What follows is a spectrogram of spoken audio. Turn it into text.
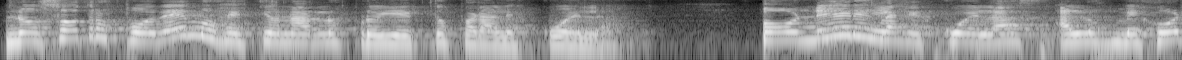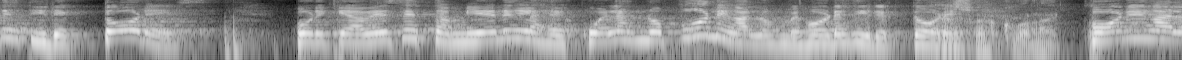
nosotros podemos gestionar los proyectos para la escuela. Poner en las escuelas a los mejores directores, porque a veces también en las escuelas no ponen a los mejores directores. Eso es correcto. Ponen al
